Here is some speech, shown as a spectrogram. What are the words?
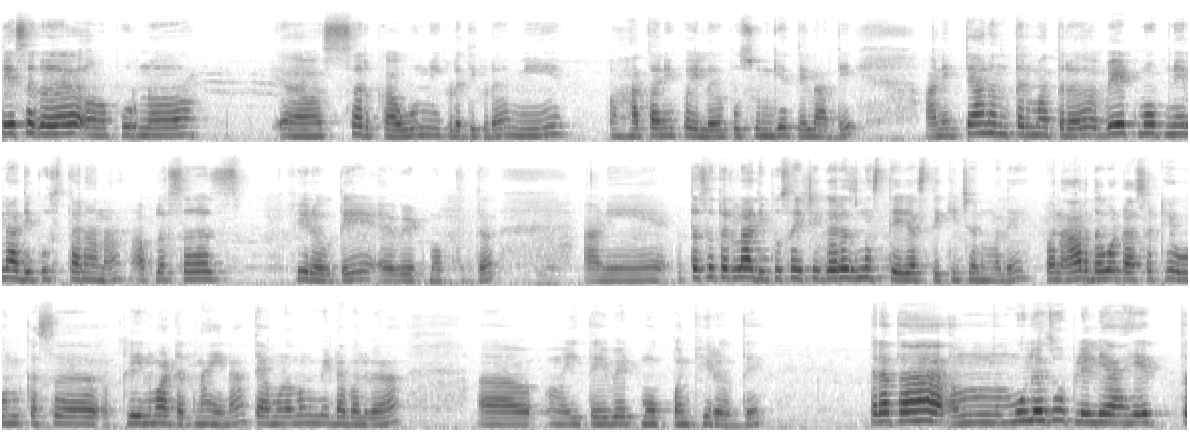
ते सगळं पूर्ण सरकावून इकडं तिकडं मी हाताने पहिलं पुसून घेते लादी. आणि त्यानंतर मात्र वेट मोपने लादी पुसताना ना आपलं सहज फिरवते वेट मोप तिथं. आणि तसं तर लादी पुसायची गरज नसते जास्त किचनमध्ये पण अर्धवट असं ठेवून कसं क्लीन वाटत नाही ना त्यामुळं मग मी डबल वेळा इथे वेट मोप पण फिरवते. तर आता मुलं झोपलेली आहेत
